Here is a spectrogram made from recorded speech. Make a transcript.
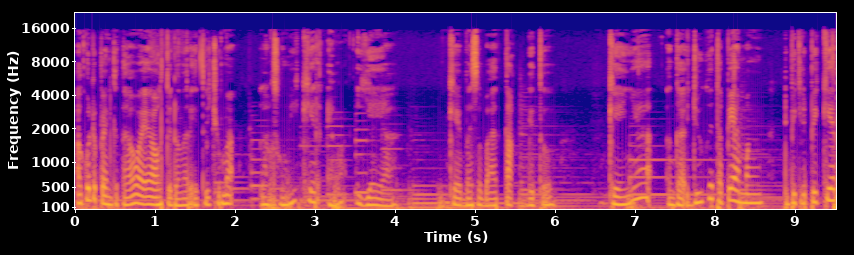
aku udah pengen ketawa ya waktu denger itu cuma langsung mikir emang iya ya? Kayak bahasa Batak gitu. Kayaknya enggak juga tapi emang dipikir-pikir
